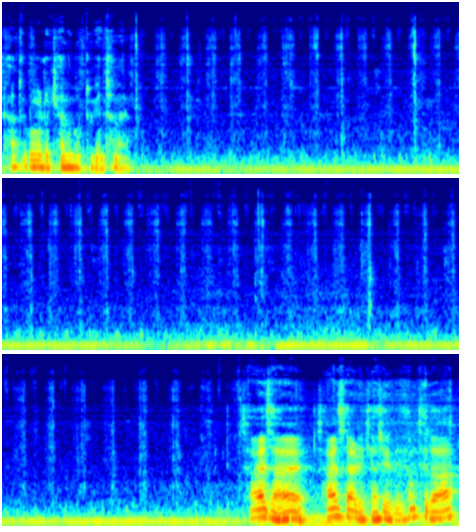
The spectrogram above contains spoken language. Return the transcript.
카드로 이렇게 하는 것도 괜찮아요. 살살 살살 이렇게 하셔야 돼요. 형태가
